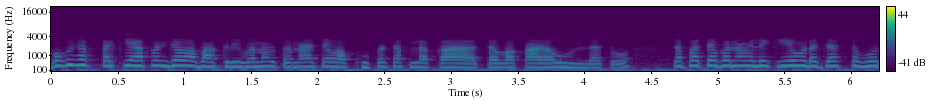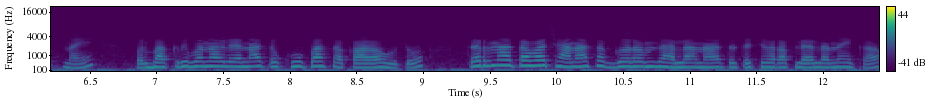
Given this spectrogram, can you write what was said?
बघू शकता की आपण जेव्हा भाकरी बनवतो ना तेव्हा खूपच आपला का तवा काळा होऊन जातो. चपात्या बनवल्या की एवढा जास्त होत नाही पण भाकरी बनवल्या ना तर खूप असा काळा होतो. तर ना तवा छान असा गरम झाला ना तर त्याच्यावर आपल्याला नाही का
